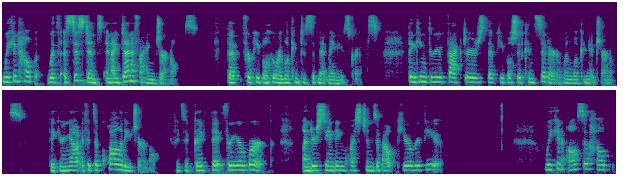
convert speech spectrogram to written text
we can help with assistance in identifying journals that for people who are looking to submit manuscripts, thinking through factors that people should consider when looking at journals, figuring out if it's a quality journal, if it's a good fit for your work, understanding questions about peer review. We can also help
